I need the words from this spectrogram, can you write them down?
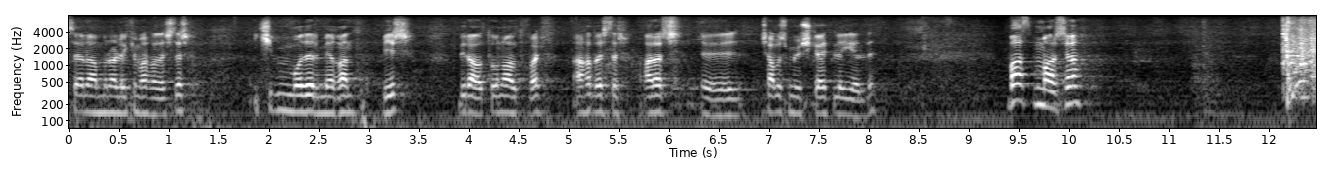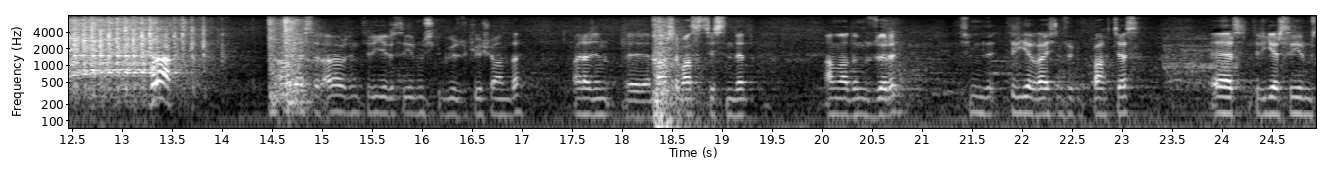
Selamun Aleyküm arkadaşlar. 2000 model Megane 1 1.6 16 valve. Arkadaşlar araç e, çalışmıyor şikayetiyle geldi. Bas bir marşa. Bırak. Arkadaşlar aracın trigger'i sıyırmış gibi gözüküyor şu anda. Aracın e, marşa bas sesinden anladığımız üzere. Şimdi trigger kayışını söküp bakacağız. Eğer trigger sıyırmış,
